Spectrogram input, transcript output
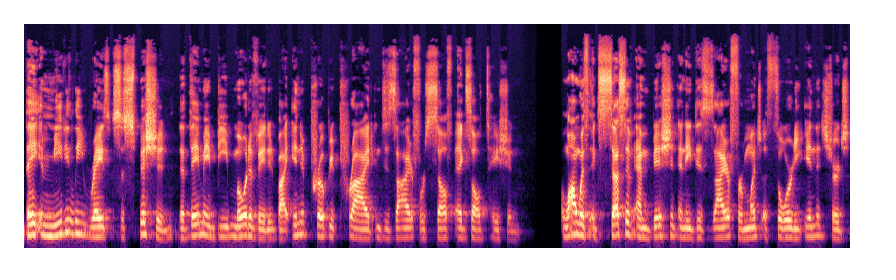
they immediately raise suspicion that they may be motivated by inappropriate pride and desire for self exaltation, along with excessive ambition and a desire for much authority in the church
